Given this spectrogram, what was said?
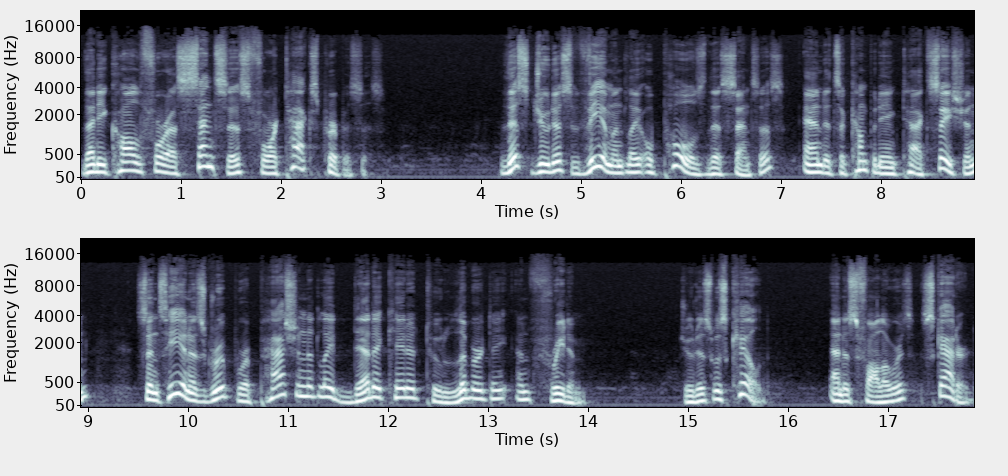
that he called for a census for tax purposes. This Judas vehemently opposed this census and its accompanying taxation, since he and his group were passionately dedicated to liberty and freedom. Judas was killed and his followers scattered.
